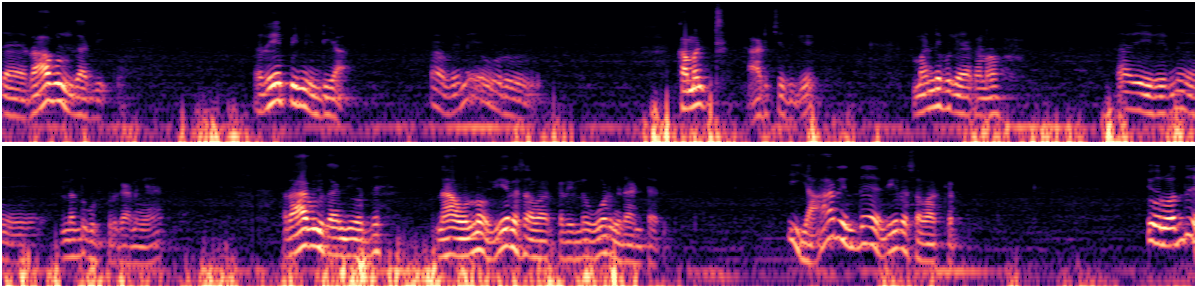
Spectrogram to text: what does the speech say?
இந்த ராகுல் காந்தி ரேப் இன் இண்டியா அப்படின்னு ஒரு கமெண்ட் அடித்ததுக்கு மன்னிப்பு கேட்கணும் அது இதுன்னு லந்து கொடுத்துருக்கானுங்க. ராகுல் காந்தி வந்து நான் ஒன்றும் வீர சவார்கர் இல்லை ஓடுங்கடான்ட்டார். யார் இந்த வீர சவார்கர்? இவர் வந்து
